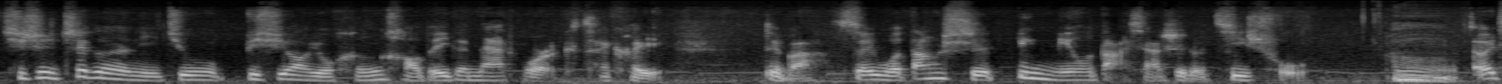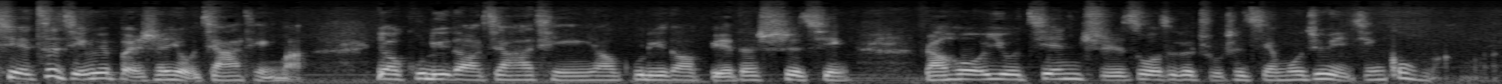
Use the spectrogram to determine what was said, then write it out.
其实这个你就必须要有很好的一个 network 才可以，对吧？所以我当时并没有打下这个基础。嗯，而且自己因为本身有家庭嘛，要顾虑到家庭，要顾虑到别的事情，然后又兼职做这个主持节目，就已经够忙了。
